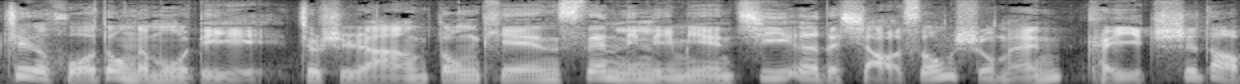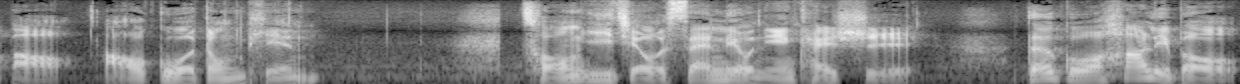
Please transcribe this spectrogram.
这个活动的目的，就是让冬天森林里面饥饿的小松鼠们可以吃到饱，熬过冬天。从一九三六年开始，德国 Haribo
